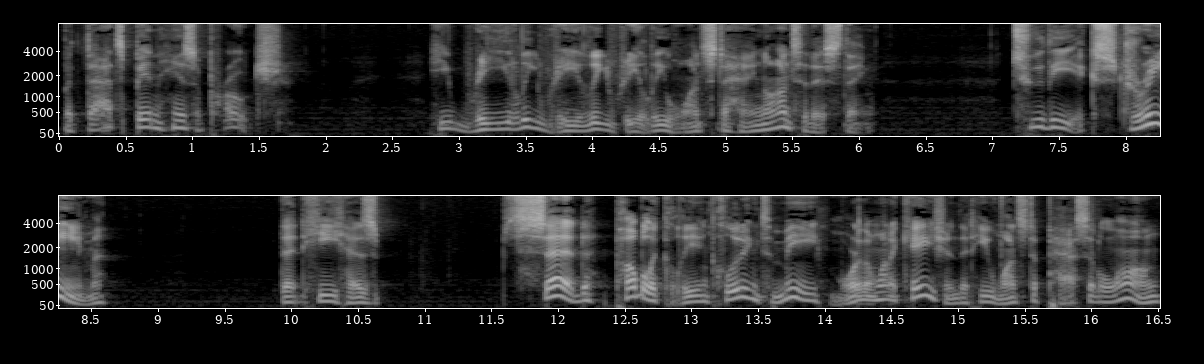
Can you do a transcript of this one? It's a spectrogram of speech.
But that's been his approach. He really, really, really wants to hang on to this thing to the extreme that he has said publicly, including to me more than one occasion, that he wants to pass it along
